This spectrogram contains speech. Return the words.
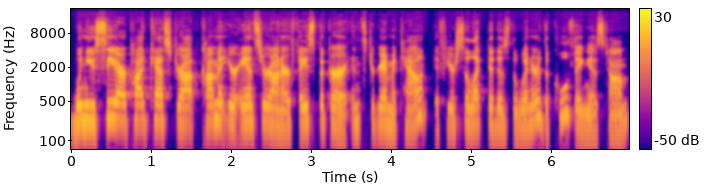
When you see our podcast drop, comment your answer on our Facebook or our Instagram account. If you're selected as the winner, the cool thing is, Tom,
